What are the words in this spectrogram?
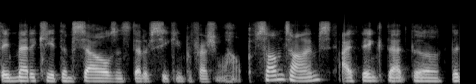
they medicate themselves instead of seeking professional help. Sometimes I think that the, the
